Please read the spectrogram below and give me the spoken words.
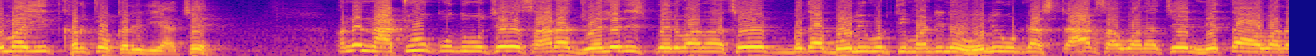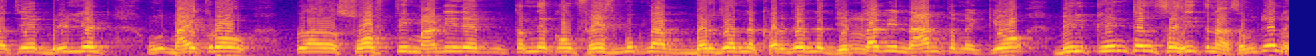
એમાં એ ખર્ચો કરી રહ્યા છે. અને નાચવું કૂદવું છે સારા જ્વેલરીઝ પહેરવાના છે બધા બોલિવૂડથી માંડીને હોલિવૂડના સ્ટાર્સ આવવાના છે નેતા આવવાના છે બ્રિલિયન્ટ માઇક્રો સોફ્ટથી માંડીને તમને કહું ફેસબુકના બર્જર ને ખર્જર ને જેટલા બી નામ તમે કહો બિલ ક્લિન્ટન સહિતના સમજો ને?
